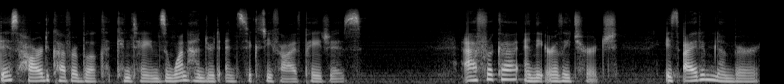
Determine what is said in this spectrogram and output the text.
This hardcover book contains 165 pages. Africa and the Early Church is item number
